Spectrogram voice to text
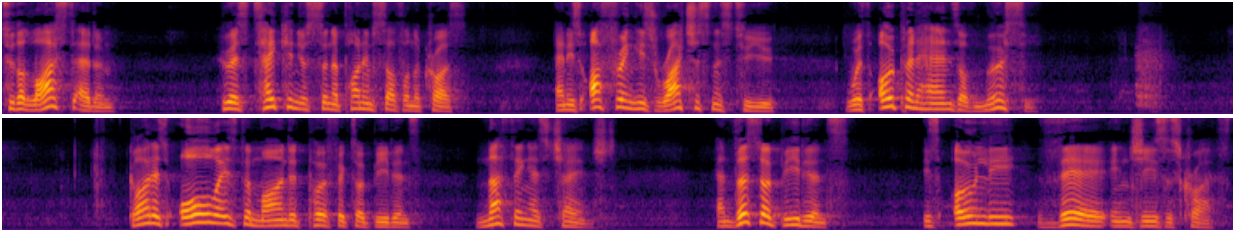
to the last Adam who has taken your sin upon himself on the cross and is offering his righteousness to you with open hands of mercy. God has always demanded perfect obedience. Nothing has changed. And this obedience is only there in Jesus Christ.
